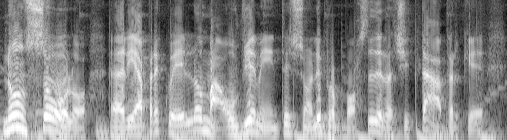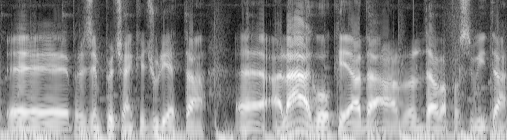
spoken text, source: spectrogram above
Non solo eh, riapre quello, ma ovviamente ci sono le proposte della città, perché eh, per esempio c'è anche Giulietta eh, a Lago che ha da, da la possibilità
